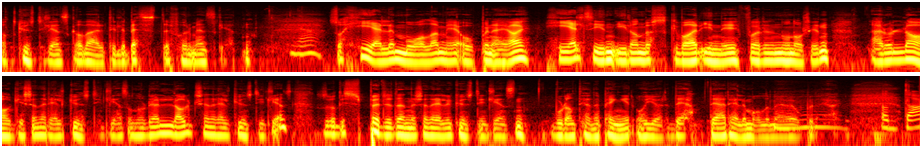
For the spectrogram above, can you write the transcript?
At kunstig intelligens skal være til det beste for menneskeheten. Ja. Så hele målet med OpenAI, helt siden Elon Musk var inne for noen år siden, er å lage generell kunstig intelligens. Og når de har lagd generell kunstig intelligens, så skal de spørre denne generelle kunstig intelligensen hvordan tjene penger og gjøre det. Det er hele målet med OpenAI. Og da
